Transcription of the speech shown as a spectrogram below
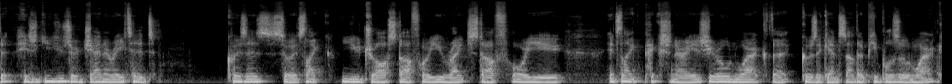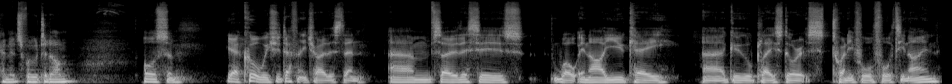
it's user generated quizzes, so it's like you draw stuff or you write stuff or you. It's like Pictionary. It's your own work that goes against other people's own work and it's voted on. Awesome. Yeah, cool. We should definitely try this then. Um, so this is well in our UK uh, Google Play Store. It's twenty four forty nine.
